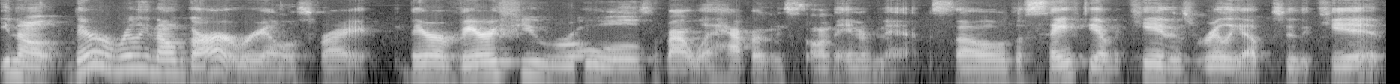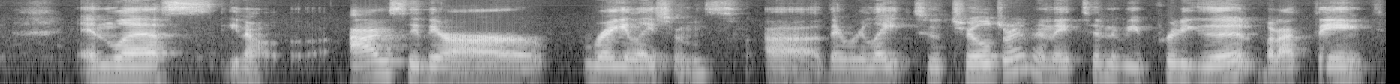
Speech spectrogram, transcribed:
you know, there are really no guardrails, right? There are very few rules about what happens on the internet. So the safety of a kid is really up to the kid, unless, you know, obviously there are regulations uh, that relate to children and they tend to be pretty good, but I think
